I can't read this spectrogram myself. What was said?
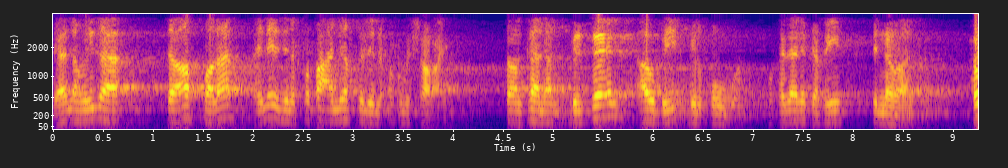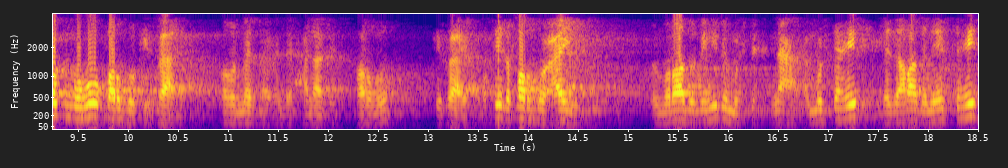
لأنه إذا تأصل حينئذ استطاع أن يصل إلى الحكم الشرعي سواء كان بالفعل أو بالقوة وكذلك في النوازل حكمه فرض كفاية وهو المذهب عند الحنابلة فرض كفاية. وقيل فرض عين المراد به للمجتهد نعم المجتهد إذا أراد أن يجتهد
